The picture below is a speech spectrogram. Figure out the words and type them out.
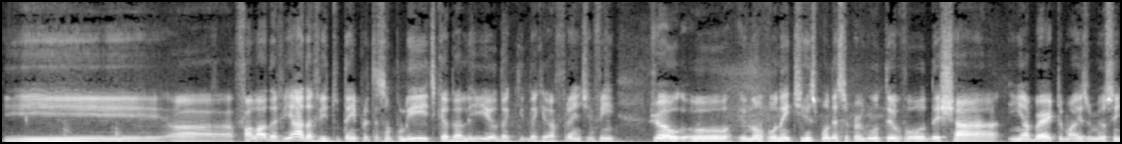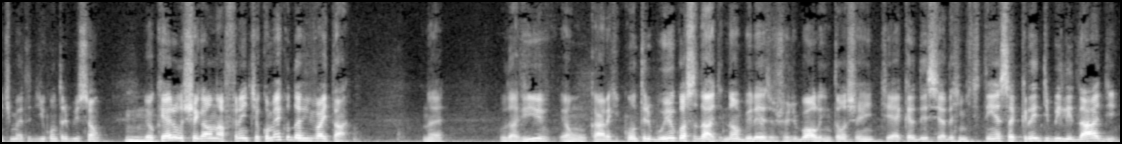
E uh, falar da viada, Davi, tu tem proteção política dali ou daqui, daqui da frente, enfim. João, eu, eu, não vou nem te responder essa pergunta, eu vou deixar em aberto mais o meu sentimento de contribuição. Uhum. Eu quero chegar lá na frente, como é que o Davi vai estar? Tá? Né? O Davi é um cara que contribuiu com a cidade. Não, beleza, show de bola. Então, se a gente é credenciado, a gente tem essa credibilidade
